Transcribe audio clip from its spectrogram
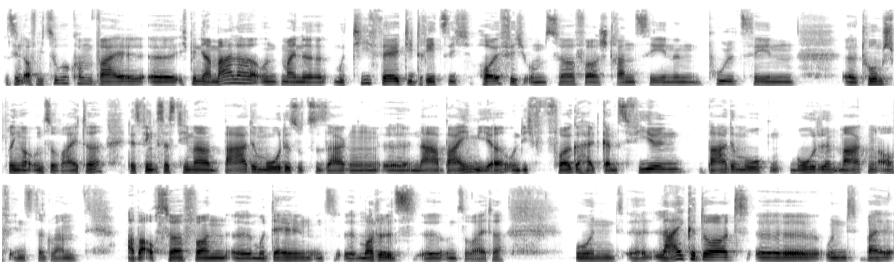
sind auf mich zugekommen, weil äh, ich bin ja Maler und meine Motivwelt, die dreht sich häufig um Surfer, Strandszenen, Poolszenen, äh, Turmspringer und so weiter. Deswegen ist das Thema Bademode sozusagen äh, nah bei mir und ich folge halt ganz vielen Bademodemarken auf Instagram, aber auch Surfern, äh, Modellen und äh, Models äh, und so weiter. Und äh, like dort äh, und bei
